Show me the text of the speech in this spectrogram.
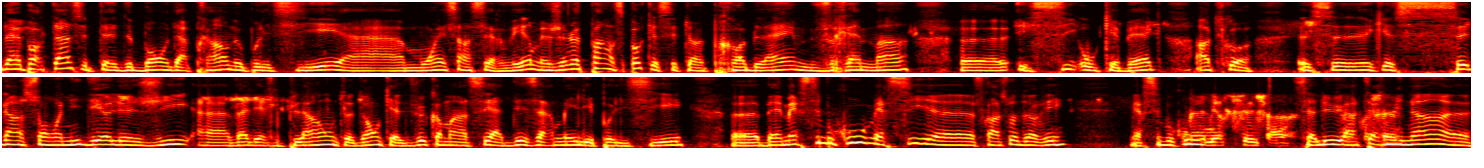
l'important, c'est peut-être bon d'apprendre aux policiers à moins s'en servir, mais je ne pense pas que c'est un problème vraiment euh, ici au Québec. En tout cas, c'est dans son idéologie à Valérie Plante, donc elle veut commencer à désarmer les policiers. Euh, ben merci beaucoup, merci euh, François Doré. Merci beaucoup. Ben, merci, Charles. Salut. En terminant, euh,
